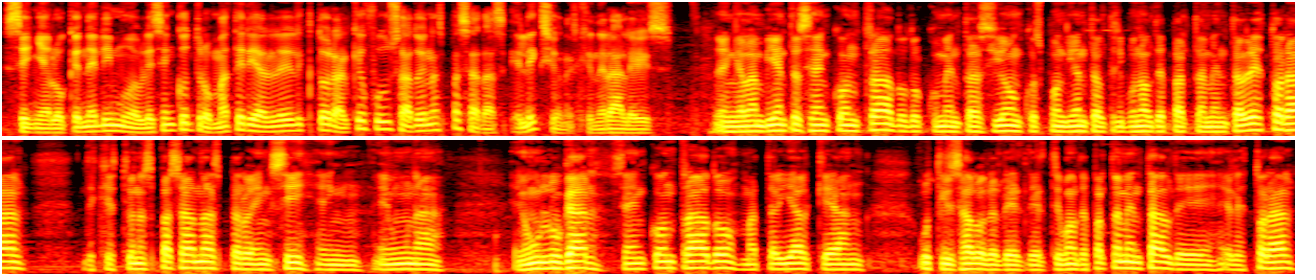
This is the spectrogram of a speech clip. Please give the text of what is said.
Señaló que en el inmueble se encontró material electoral que fue usado en las pasadas elecciones generales. En el ambiente se ha encontrado documentación correspondiente al Tribunal Departamental Electoral de gestiones pasadas, pero en sí, en, un lugar se ha encontrado material que han utilizado del, del Tribunal Departamental de Electoral,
